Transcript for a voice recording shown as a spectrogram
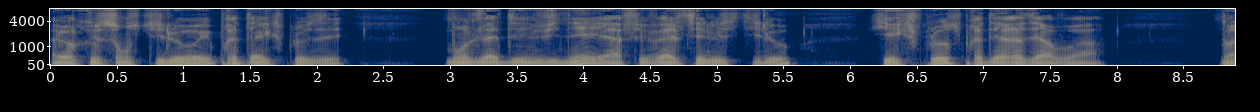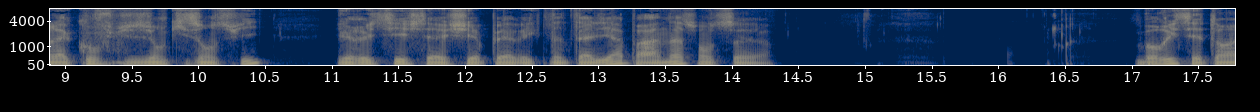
alors que son stylo est prêt à exploser. Bond l'a deviné et a fait valser le stylo, qui explose près des réservoirs. Dans la confusion qui s'ensuit, il réussit à échapper avec Natalia par un ascenseur. Boris étant,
